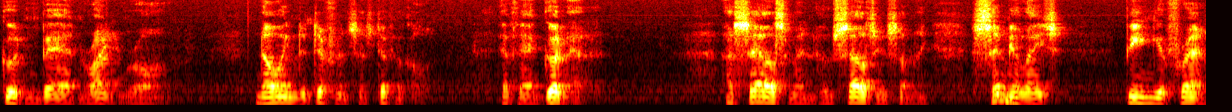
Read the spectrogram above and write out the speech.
good and bad, right and wrong. Knowing the difference is difficult if they're good at it. A salesman who sells you something simulates being your friend.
